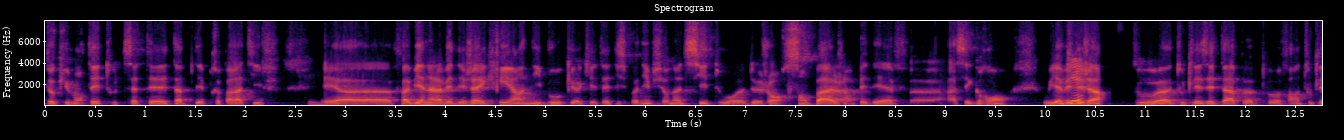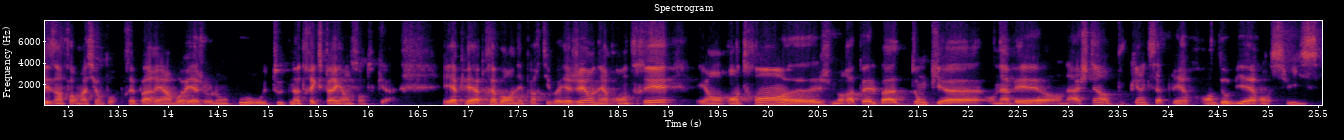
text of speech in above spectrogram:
documenté toute cette étape des préparatifs. Mmh Et Fabienne, elle avait déjà écrit un e-book qui était disponible sur notre site de genre 100 pages, un PDF assez grand, où il y avait déjà euh, toutes les étapes, enfin toutes les informations pour préparer un voyage au long cours ou toute notre expérience en tout cas. Et après, après bon, on est parti voyager, on est rentré et en rentrant, euh, je me rappelle, bah, donc euh, on avait, on a acheté un bouquin qui s'appelait Randobière en Suisse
